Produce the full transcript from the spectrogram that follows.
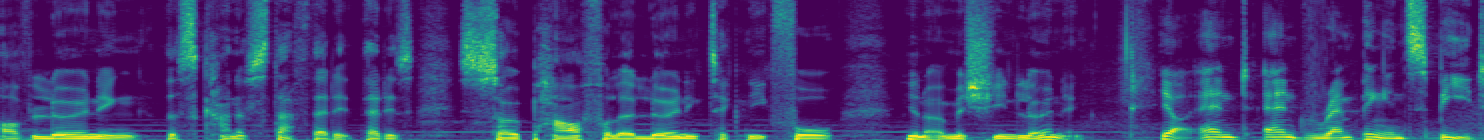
of learning this kind of stuff that it, that is so powerful a learning technique for you know machine learning. Yeah and and ramping in speed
